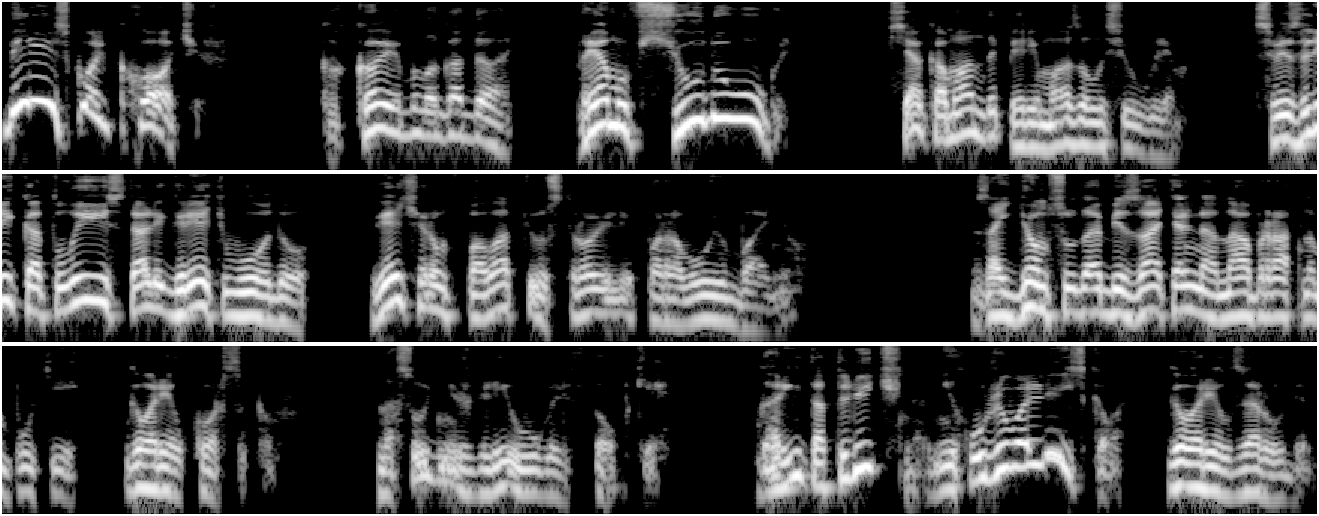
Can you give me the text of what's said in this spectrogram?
«Бери сколько хочешь!» «Какая благодать! Прямо всюду уголь!» Вся команда перемазалась углем. Свезли котлы и стали греть воду. Вечером в палатке устроили паровую баню. «Зайдем сюда обязательно на обратном пути», — говорил Корсаков. На судне жгли уголь в топке. «Горит отлично, не хуже валлийского», — говорил Зарубин.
